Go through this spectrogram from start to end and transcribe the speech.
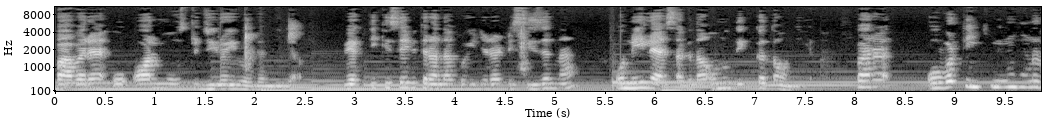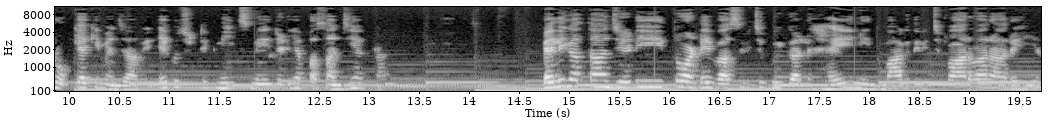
ਪਾਵਰ ਹੈ, ਉਹ ਆਲਮੋਸਟ ਜ਼ੀਰੋ ਹੀ ਹੋ ਜਾਂਦੀ ਆ। ਵਿਅਕਤੀ ਕਿਸੇ ਵੀ ਤਰ੍ਹਾਂ ਦਾ ਕੋਈ ਜਿਹੜਾ ਡਿਸੀਜਨ ਆ, ਉਹ ਨਹੀਂ ਲੈ ਸਕਦਾ, ਉਹਨੂੰ ਦਿੱਕਤ ਆਉਂਦੀ ਆ। ਪਰ ਓਵਰਥਿੰਕਿੰਗ ਨੂੰ ਹੁਣ ਰੋਕਿਆ ਕਿਵੇਂ ਜਾਵੇ? ਇਹ ਕੁਝ ਟੈਕਨੀਕਸ ਨੇ ਜਿਹੜੀਆਂ ਆਪਾਂ ਸਾਂਝੀਆਂ ਕਰਾਂਗੇ। ਪਹਿਲੀ ਗੱਲ ਤਾਂ ਜਿਹੜੀ ਤੁਹਾਡੇ ਵਸ ਵਿੱਚ ਕੋਈ ਗੱਲ ਹੈ ਹੀ ਨਹੀਂ, ਦਿਮਾਗ ਦੇ ਵਿੱਚ ਵਾਰ-ਵਾਰ ਆ ਰਹੀ ਆ,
